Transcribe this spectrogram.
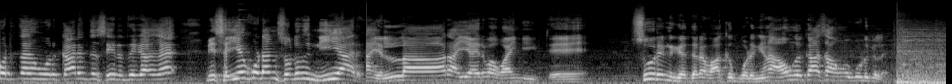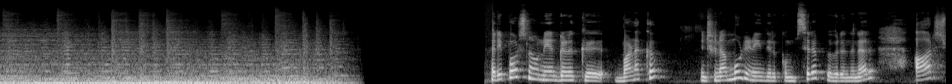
ஒருத்தன் ஒரு காரியத்தை செய்கிறதுக்காக நீ செய்யக்கூடாதுன்னு சொல்கிறது நீ யார்? எல்லாரும் ஐயாயிரம் ரூபாய் வாங்கிக்கிட்டு சூரியனுக்கு எதிராக வாக்கு போடுங்கன்னா அவங்க காசு அவங்க கொடுக்கல. ரிப்போர்ட்ஸ் நவ் நேர்களுக்கு வணக்கம். இன்று நம்மோடு இணைந்திருக்கும் சிறப்பு விருந்தினர் ஆர்ச்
